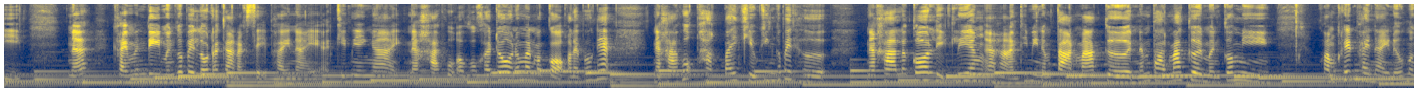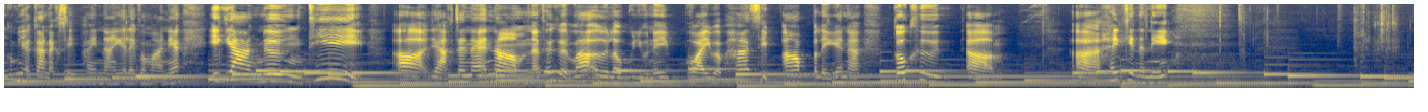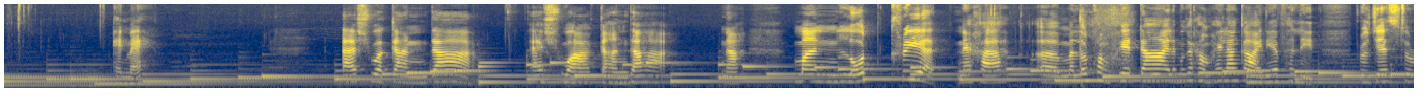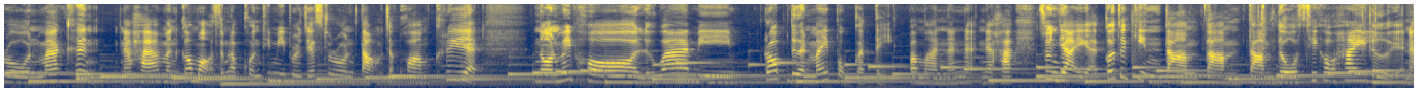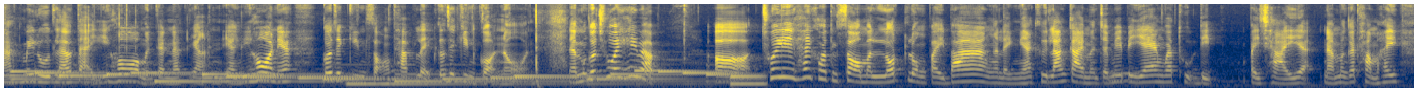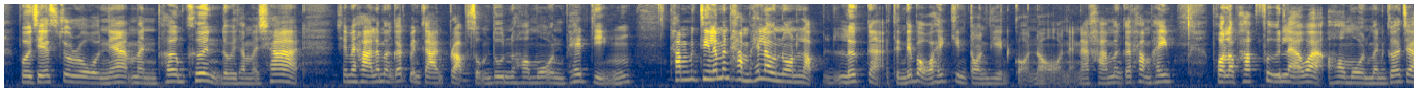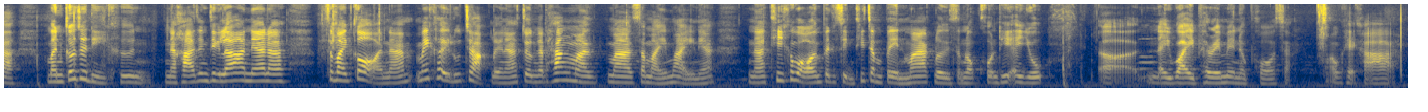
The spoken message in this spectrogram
นะไขมันดีมันก็ไปลดอาการอักเสบภายในอะคิดง่ายๆนะคะ พวกอะโวคาโดน้ำมันมะกอกอะไรพวกเนี้ยนะคะ พวกผักใบเขียวกินก็ไปเถอะนะคะ แล้วก็หลีกเลี่ยงอาหารที่มีน้ำตาลมากเกิน น้ำตาลมากเกินมันก็มี ความเครียดภายในเนอะมันก็มีอาการอักเสบภายในอะไรประมาณนี้อีกอย่างหนึ่งที่ออยากจะแนะนำนะถ้าเกิดว่าเออเราอยู่ในวัยแบบ 50 อัพอะไรเงี้ยนะก็คือออให้กินอันนี้ เห็นไหมแอชวากันดาแอชวากันดานะมันลดเครียดนะคะ มันลดความเครียดได้แล้วมันก็ทำให้ร่างกายเนี่ยผลิตโปรเจสเตอโรนมากขึ้นนะคะ มันก็เหมาะสำหรับคนที่มีโปรเจสเตอโรนต่ำจากความเครียด นอนไม่พอหรือว่ามีรอบเดือนไม่ปกติประมาณนั้นนะนะคะ ส่วนใหญ่อะก็จะกินตามตามตามโดสที่เขาให้เลยนะไม่รู้แล้วแต่ยี่ห้อเหมือนกันนะอย่างอย่างยี่ห้อเนี้ยก็จะกิน2แท็บเล็ตก็จะกินก่อนนอนนะมันก็ช่วยให้แบบ ช่วยให้คอร์ติซอลมันลดลงไปบ้างอะไรเงี้ย คือร่างกายมันจะไม่ไปแย่งวัตถุดิบ ไปใช้อะนะมันก็ทำให้โปรเจสเตอโรนเนี่ยมันเพิ่มขึ้นโดยธรรมชาติใช่ไหมคะแล้วมันก็เป็นการปรับสมดุลฮอร์โมนเพศหญิงทำจริงแล้วมันทำให้เรานอนหลับลึกอะถึงได้บอกว่าให้กินตอนเย็นก่อนนอนนะคะ มันก็ทำให้พอเราพักฟื้นแล้วอะฮอร์โมนมันก็จะมันก็จะดีขึ้นนะคะ จริงๆแล้วอันเนี้ยนะสมัยก่อนนะไม่เคยรู้จักเลยนะ จนกระทั่งมามาสมัยใหม่เนี้ยนะที่เขาบอกว่ามันเป็นสิ่งที่จำเป็นมากเลยสำหรับคนที่อายุในวัย perimenopause อะโอเคค่ะ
